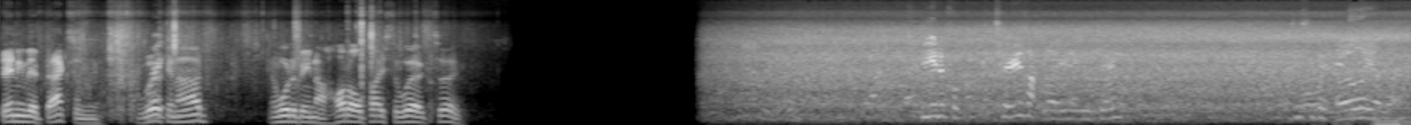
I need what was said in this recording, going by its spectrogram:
bending their backs and working hard. It would have been a hot old place to work too. Beautiful cockatoos up there, you drink. Just a bit earlier though.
